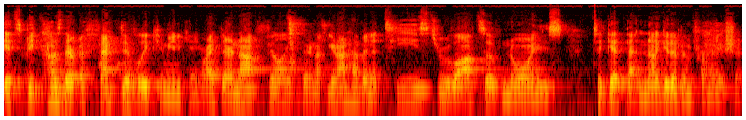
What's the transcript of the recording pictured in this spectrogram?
it's because they're effectively communicating, right? They're not feeling, they're not, you're not having to tease through lots of noise to get that nugget of information,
